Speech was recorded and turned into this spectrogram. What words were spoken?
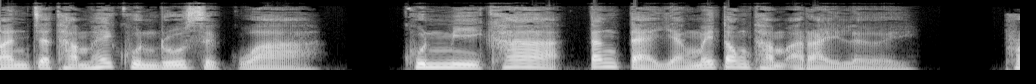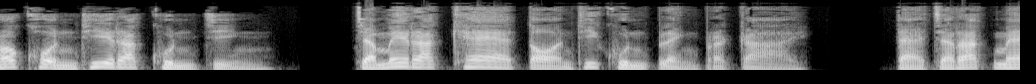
มันจะทำให้คุณรู้สึกว่า คุณมีค่าตั้งแต่ยังไม่ต้องทำอะไรเลย เพราะคนที่รักคุณจริง จะไม่รักแค่ตอนที่คุณเปล่งประกาย แต่จะรักแม้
